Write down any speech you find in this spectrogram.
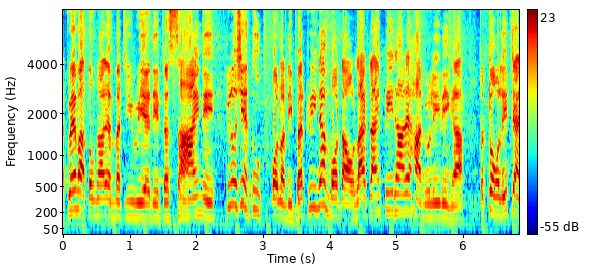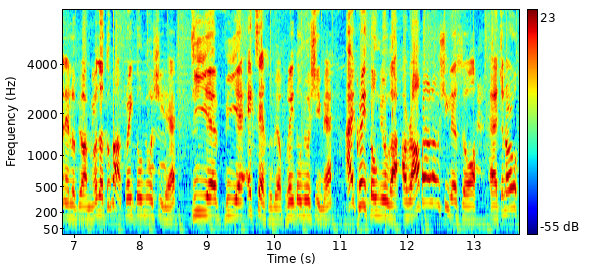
အတွင်းမှာသုံးထားတဲ့ material တွေ design တွေပြီးလို့ရှိရင်သူပေါ့နော်ဒီ battery နဲ့ motor ကို lifetime ပေးထားတဲ့ဟာမျိုးလေးတွေကတော်တော်လေးတန်တယ်လို့ပြောရမှာဘာလို့လဲဆိုတော့သူ့မှာ grade 3မျိုးရှိတယ် D ရယ် V ရယ် X ရယ်ဆိုပြီးတော့ grade 3မျိုးရှိမယ်အဲ့ grade 3မျိုးက around ဘယ်လောက်ရှိလဲဆိုတော့အဲကျွန်တော်တို့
